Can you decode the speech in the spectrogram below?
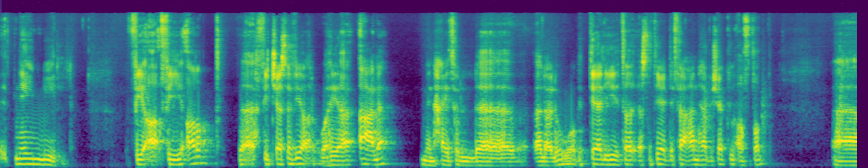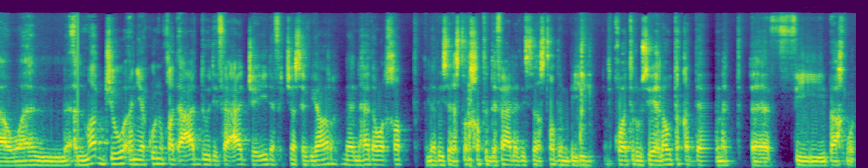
2 ميل. في في أرض في تشاسفيار وهي أعلى من حيث العلو وبالتالي يستطيع الدفاع عنها بشكل أفضل. والمرجو أن يكونوا قد أعدوا دفاعات جيدة في تشاسفيار لأن هذا هو الخط الذي خط الدفاع الذي سيصطدم به القوات الروسية لو تقدمت آه، في باخمود.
